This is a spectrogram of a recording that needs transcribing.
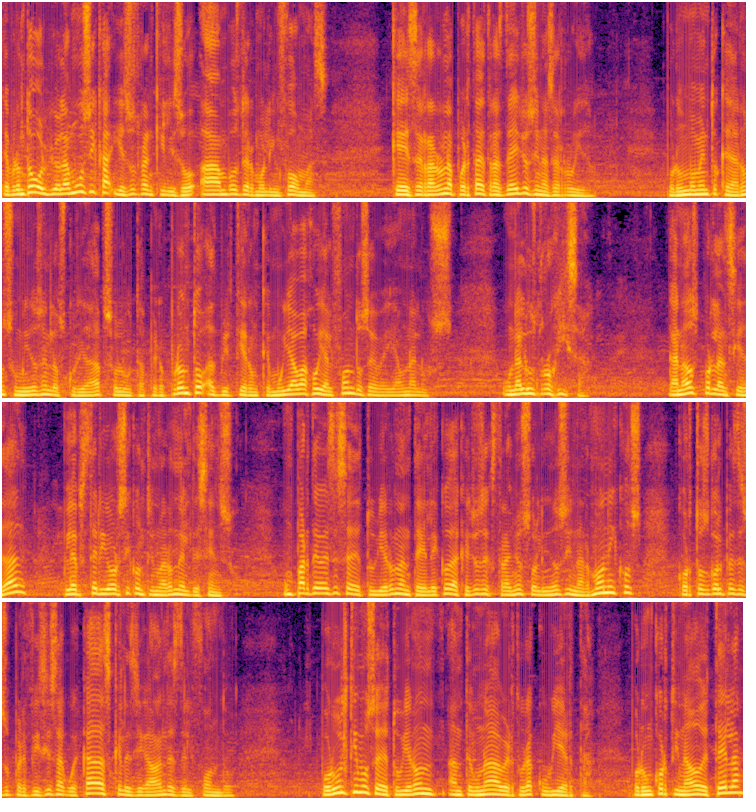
De pronto volvió la música y eso tranquilizó a ambos dermolinfomas, que cerraron la puerta detrás de ellos sin hacer ruido. Por un momento quedaron sumidos en la oscuridad absoluta, pero pronto advirtieron que muy abajo y al fondo se veía una luz, una luz rojiza. Ganados por la ansiedad, Plebster y Orsi continuaron el descenso. Un par de veces se detuvieron ante el eco de aquellos extraños sonidos inarmónicos, cortos golpes de superficies ahuecadas que les llegaban desde el fondo. Por último se detuvieron ante una abertura cubierta, por un cortinado de tela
